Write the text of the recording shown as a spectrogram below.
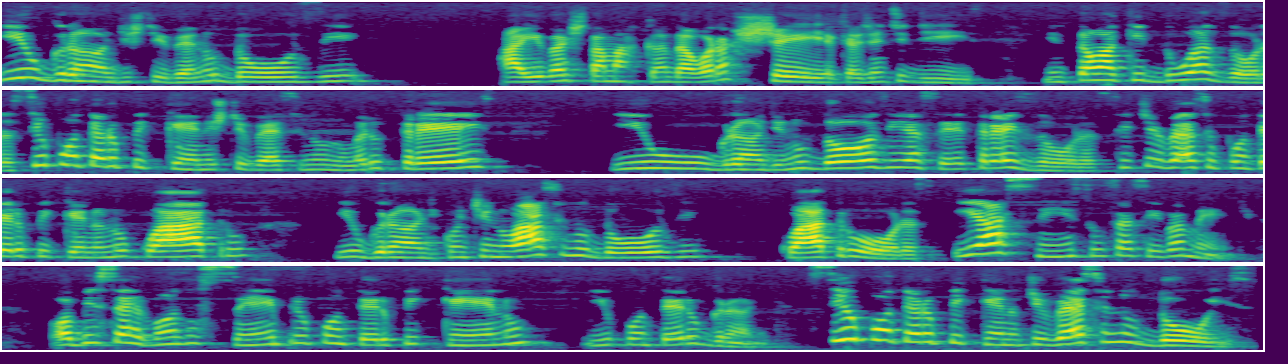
e o grande estiver no 12, aí vai estar marcando a hora cheia, que a gente diz. Então, aqui duas horas. Se o ponteiro pequeno estivesse no número 3 e o grande no 12, ia ser 3 horas. Se tivesse o ponteiro pequeno no 4 e o grande continuasse no 12, 4 horas. E assim sucessivamente, observando sempre o ponteiro pequeno e o ponteiro grande. Se o ponteiro pequeno tivesse no 2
